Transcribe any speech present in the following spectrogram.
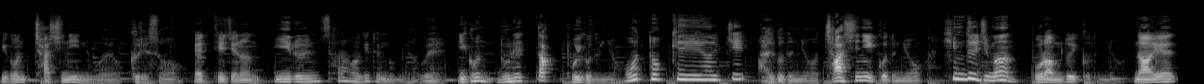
이건 자신이 있는 거예요. 그래서 에티제는 일을 사랑하게 된 겁니다. 왜? 이건 눈에 딱 보이거든요. 어떻게 해야 할지 알거든요. 자신이 있거든요. 힘들지만 보람도 있거든요. 나의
